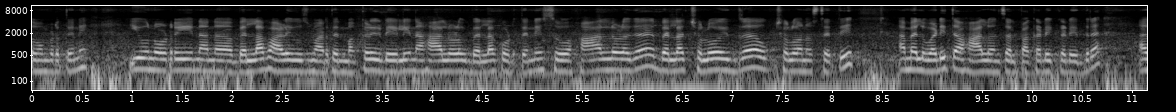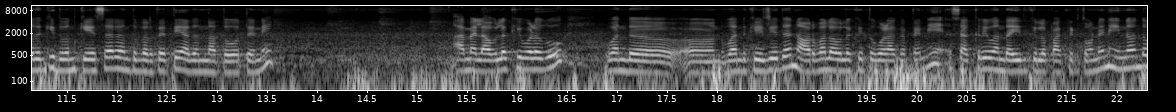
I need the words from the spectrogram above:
ತೊಗೊಂಡ್ಬಿಡ್ತೀನಿ. ಇವು ನೋಡ್ರಿ, ನಾನು ಬೆಲ್ಲ ಭಾಳ ಯೂಸ್ ಮಾಡ್ತೇನೆ ಮಕ್ಕಳಿಗೆ ಡೈಲಿ ನಾನು ಹಾಲೊಳಗೆ ಬೆಲ್ಲ ಕೊಡ್ತೇನೆ. ಸೊ ಹಾಲೊಳಗೆ ಬೆಲ್ಲ ಚಲೋ ಇದ್ರೆ ಅವ್ಕೆ ಚಲೋ ಅನಿಸ್ತೈತಿ. ಆಮೇಲೆ ಒಡಿತಾವೆ ಹಾಲು ಒಂದು ಸ್ವಲ್ಪ ಕಡೆ ಕಡೆ ಇದ್ರೆ. ಅದಕ್ಕೆ ಇದೊಂದು ಕೇಸರ್ ಅಂತ ಬರ್ತೈತಿ, ಅದನ್ನು ನಾನು ತೊಗೋತೇನೆ. ಆಮೇಲೆ ಅವಲಕ್ಕಿ ಒಳಗೂ ಒಂದು ಒಂದು ಕೆ ಜಿದ ನಾರ್ಮಲ್ ಅವಲಕ್ಕಿ ತೊಗೊಳಕತ್ತೇನೆ. ಸಕ್ಕರೆ ಒಂದು ಐದು ಕಿಲೋ ಪ್ಯಾಕೆಟ್ ತೊಗೊಂಡೇನಿ. ಇನ್ನೊಂದು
